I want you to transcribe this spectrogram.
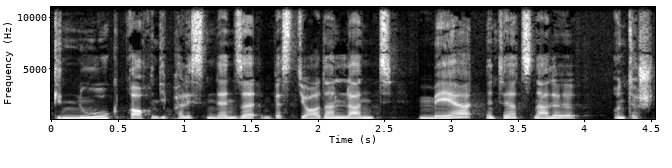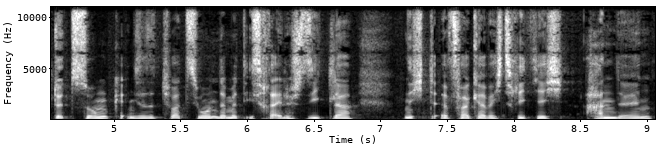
genug? Brauchen die Palästinenser im Westjordanland mehr internationale Unterstützung in dieser Situation, damit israelische Siedler nicht äh, völkerrechtswidrig handeln.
